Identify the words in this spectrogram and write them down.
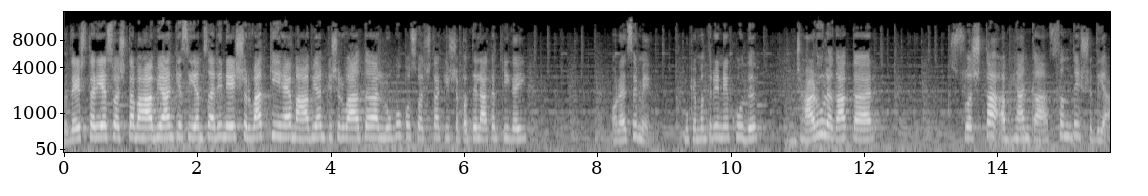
प्रदेश स्तरीय स्वच्छता महाअभियान के सीएम सैनी ने शुरुआत की है। महाअभियान की शुरुआत लोगों को स्वच्छता की शपथ दिलाकर की गई। और ऐसे में मुख्यमंत्री ने खुद झाड़ू लगाकर स्वच्छता अभियान का संदेश दिया।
